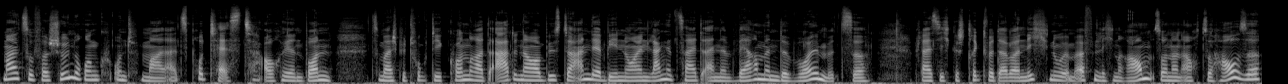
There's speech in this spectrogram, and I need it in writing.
mal zur Verschönerung und mal als Protest. Auch hier in Bonn. Zum Beispiel trug die Konrad-Adenauer-Büste an der B9 lange Zeit eine wärmende Wollmütze. Fleißig gestrickt wird aber nicht nur im öffentlichen Raum, sondern auch zu Hause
